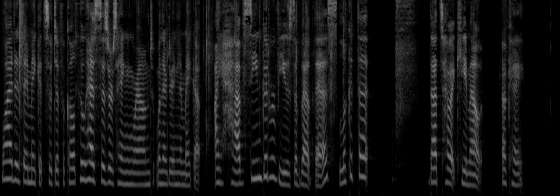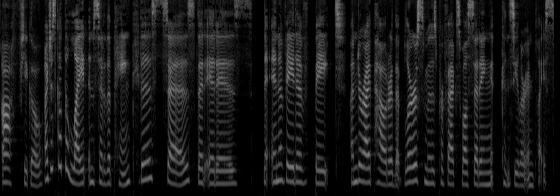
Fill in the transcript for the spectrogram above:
Why did they make it so difficult? Who has scissors hanging around when they're doing their makeup? I have seen good reviews about this. Look at the that's how it came out. Okay. Off you go. I just got the light instead of the pink. This says that it is the innovative baked under eye powder that blurs, smooths, perfects while setting concealer in place.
